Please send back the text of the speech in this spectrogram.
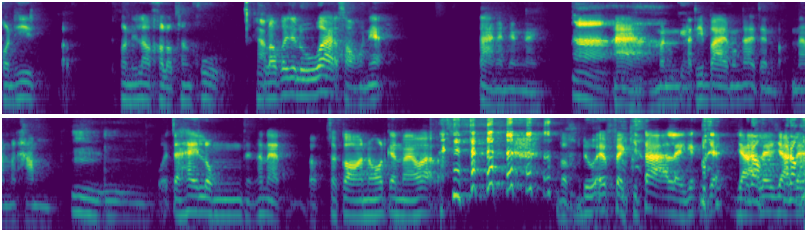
คนที่แบบ คนที่เราเคารพทั้งคู่ครับเราก็จะรู้ว่าสองคนเนี้ยต่างกันยังไง อ่า อ่า มันโอเคอธิบายมันก็อาจจะแบบนำมาทำอืมอืมจะให้ลงถึงขนาดแบบสกอร์โน้ตกันไหมว่า แบบดูเอฟเฟกต์กีตาร์อะไรอย่าอย่าอย่าเลยอย่าเลย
